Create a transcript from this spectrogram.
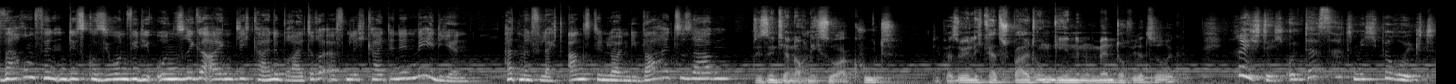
Warum finden Diskussionen wie die unsrige eigentlich keine breitere Öffentlichkeit in den Medien? Hat man vielleicht Angst, den Leuten die Wahrheit zu sagen? Sie sind ja noch nicht so akut. Die Persönlichkeitsspaltungen gehen im Moment doch wieder zurück. Richtig, und das hat mich beruhigt.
